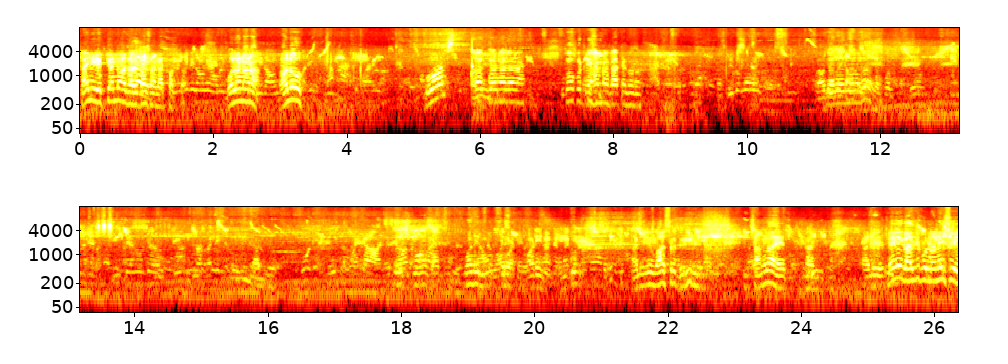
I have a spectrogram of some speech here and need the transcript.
काही नाही एक्क्याण्णव हजार रुपये सांगा फक्त. बोला ना ना हॅलो कोण आणि वास्त्र घरी घे चांगला आहे. आणि नाही गाजरी पूर्ण नाही शे.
